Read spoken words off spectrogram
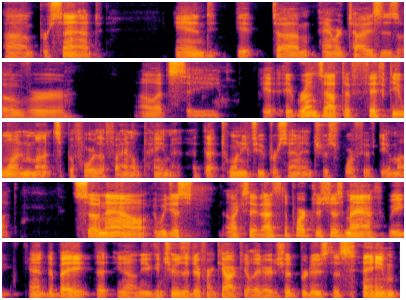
um, percent and it um, amortizes over, uh, let's see, it, it runs out to 51 months before the final payment at that 22% interest, 450 a month. So now we just, like I say, that's the part that's just math. We can't debate that, you know, you can choose a different calculator. It should produce the same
